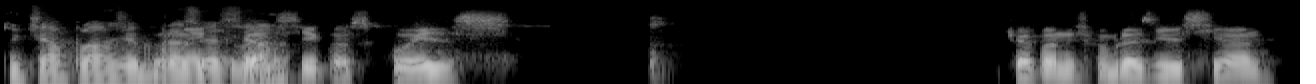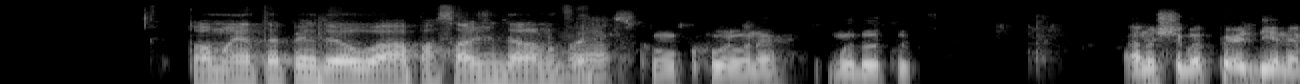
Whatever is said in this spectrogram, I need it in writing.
Tu tinha planos de ir pro Como Brasil é que esse vai ano? ser com as coisas. Tinha plano de ir pro Brasil esse ano. Tua mãe até perdeu a passagem dela, não foi? Mas com o corona mudou tudo. Ela não chegou a perder, né?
